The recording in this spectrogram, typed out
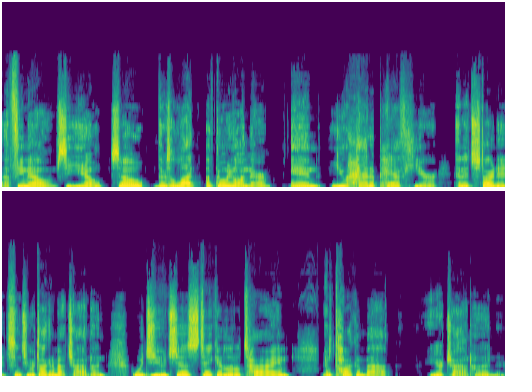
a female CEO. So there's a lot of going on there. And you had a path here and it started since you were talking about childhood. Would you just take a little time and talk about your childhood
